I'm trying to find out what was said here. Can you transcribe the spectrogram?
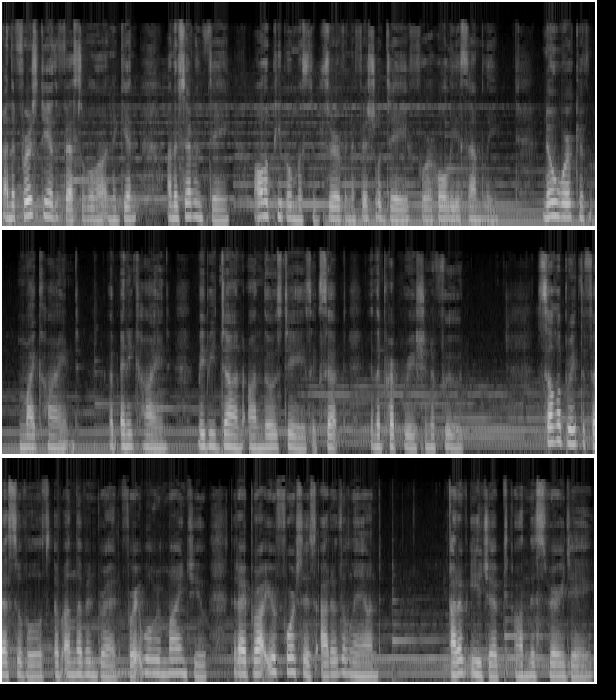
On the first day of the festival, and again on the seventh day, all the people must observe an official day for a holy assembly. No work of my kind, of any kind, may be done on those days except in the preparation of food. Celebrate the festivals of unleavened bread, for it will remind you that I brought your forces out of the land out of Egypt on this very day.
